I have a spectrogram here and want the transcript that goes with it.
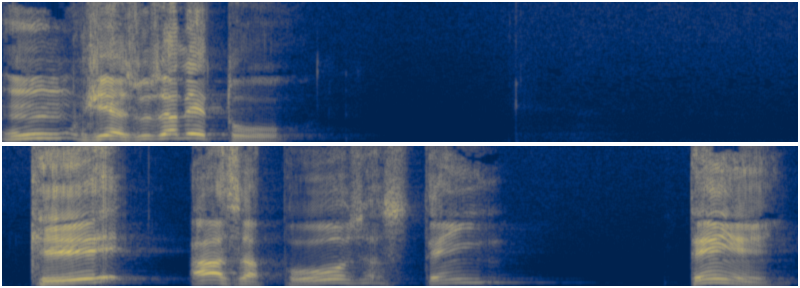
um Jesus alertou que as raposas têm, têm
